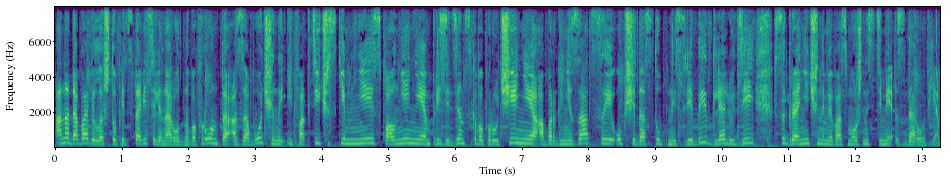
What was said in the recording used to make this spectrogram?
Она добавила, что представители Народного фронта озабочены и фактическим неисполнением президентского поручения об организации организации общедоступной среды для людей с ограниченными возможностями здоровья.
